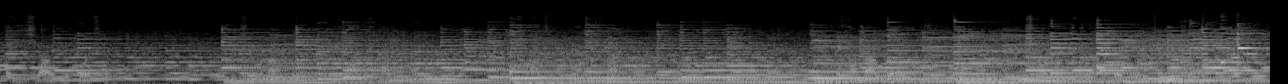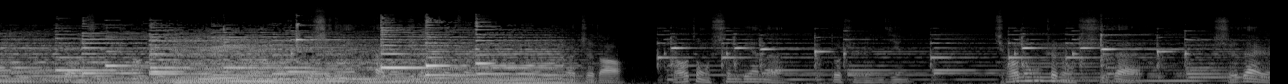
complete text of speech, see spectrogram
呵一笑就过去了。久了。总身边的都是人精，乔东这种实在实在人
